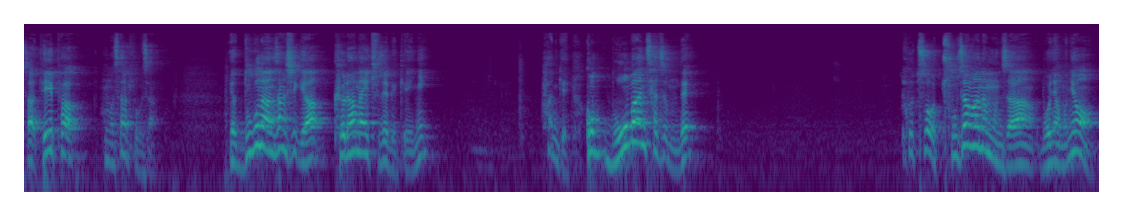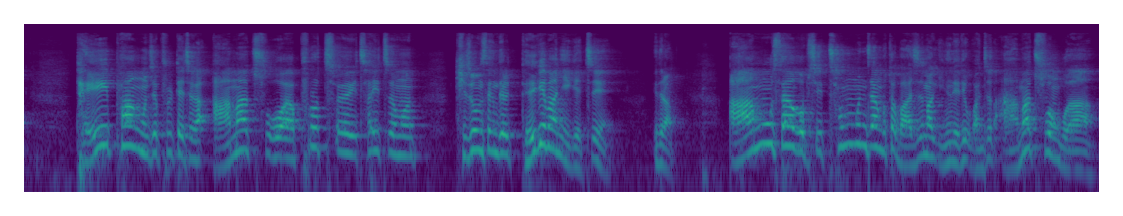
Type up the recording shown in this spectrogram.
자, 대입학 한번 생각해보자. 야, 누구나 한 상식이야. 글 하나에 주제 몇 개이니? 한 개. 그럼 뭐만 찾으면 돼? 그렇죠. 주장하는 문장 뭐냐면요. 대입학 문제 풀 때 제가 아마추어와 프로처의 차이점은 기존생들 되게 많이 얘기했지. 얘들아, 아무 생각 없이 첫 문장부터 마지막 있는 애들이 완전 아마추어인 거야.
